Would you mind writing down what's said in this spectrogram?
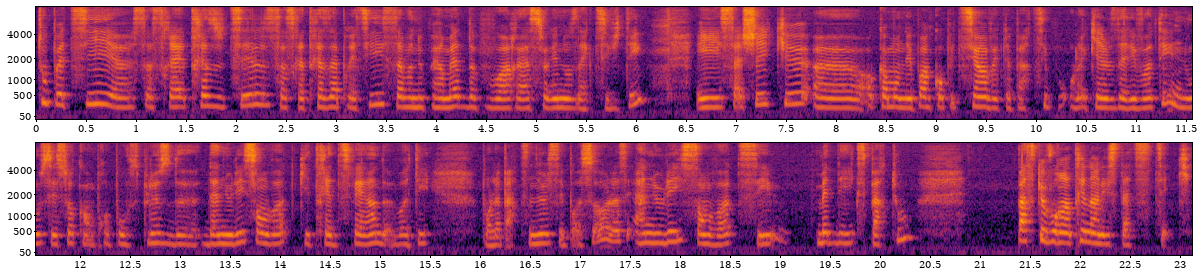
tout petit, euh, ça serait très utile, ça serait très apprécié, ça va nous permettre de pouvoir assurer nos activités. Et sachez que, comme on n'est pas en compétition avec le parti pour lequel vous allez voter, nous, c'est sûr qu'on propose plus d'annuler son vote, qui est très différent de voter pour le parti nul, c'est pas ça. C'est annuler son vote, c'est mettre des X partout parce que vous rentrez dans les statistiques.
